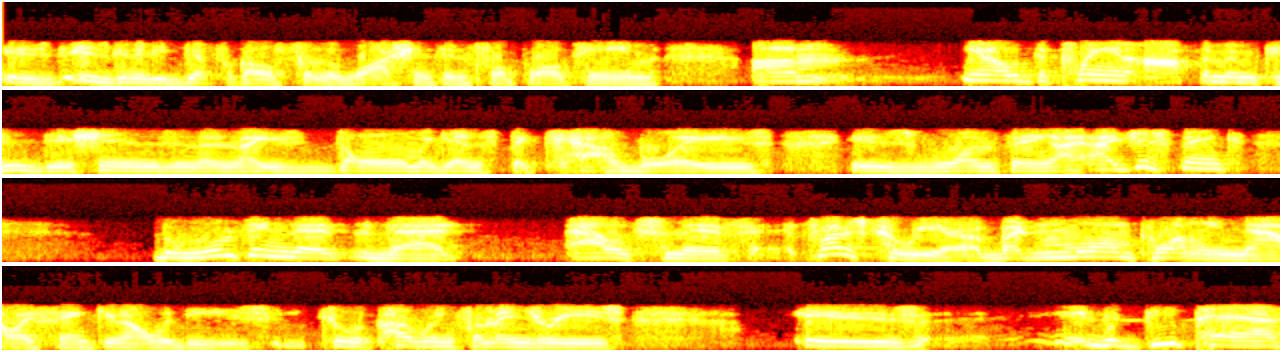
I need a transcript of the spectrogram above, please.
is is going to be difficult for the Washington football team. Um, you know, to play in optimum conditions in a nice dome against the Cowboys is one thing. I, I just think the one thing that that Alex Smith throughout his career, but more importantly now, I think you know with these to recovering from injuries, is the deep pass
